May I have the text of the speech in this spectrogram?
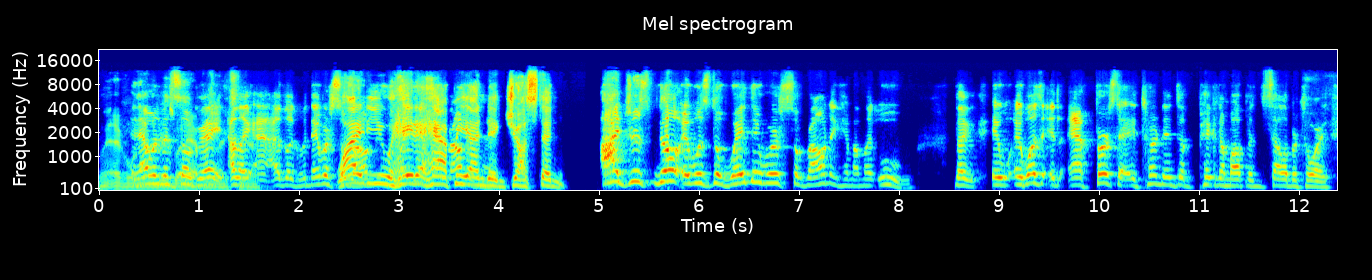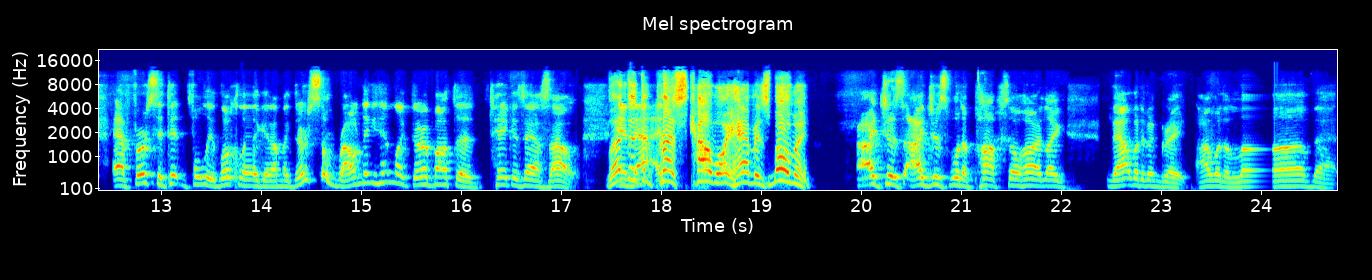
that would have been so great. I like. I, like when they were. Why do you hate a happy surrounded him. ending, Justin? I just know it was the way they were surrounding him. I'm like, ooh, like it, it was it, at first it turned into picking him up and celebratory. At first it didn't fully look like it. I'm like, they're surrounding him like they're about to take his ass out. Let And the that- depressed cowboy have his moment. I just I just would have popped so hard. Like that would have been great. I would have loved that.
